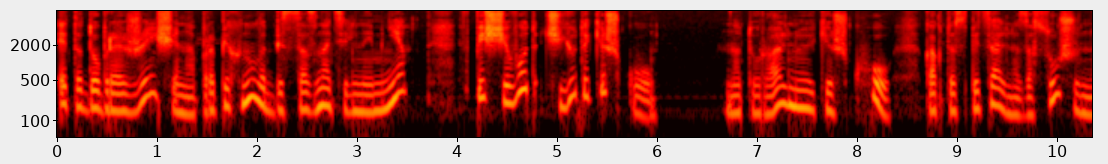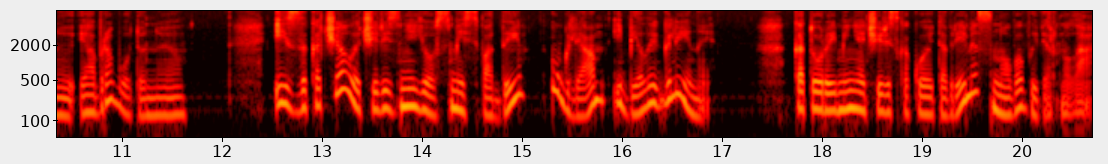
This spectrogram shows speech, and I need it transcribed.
Эта добрая женщина пропихнула бессознательной мне в пищевод чью-то кишку, натуральную кишку, как-то специально засушенную и обработанную, и закачала через нее смесь воды, угля и белой глины, которой меня через какое-то время снова вывернула.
